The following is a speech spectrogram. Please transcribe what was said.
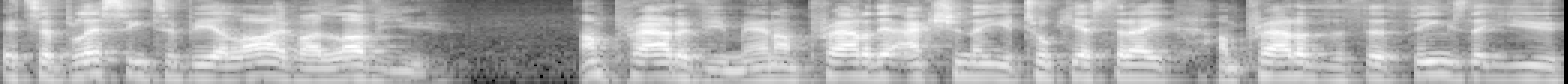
It's a blessing to be alive. I love you. I'm proud of you, man. I'm proud of the action that you took yesterday. I'm proud of the, the, things that you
